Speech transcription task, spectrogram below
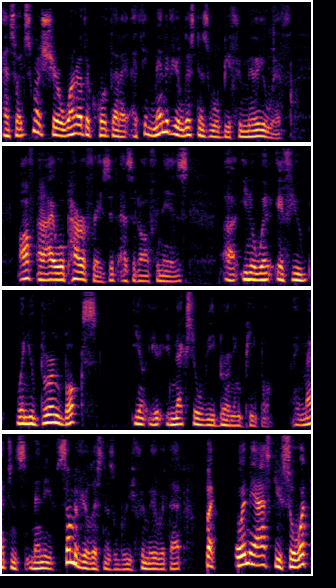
And so I just want to share one other quote that I, I think many of your listeners will be familiar with. Off, and I will paraphrase it as it often is. Uh, you know, when, if you when you burn books, you know, you, next you will be burning people. I imagine many, some of your listeners will be familiar with that. But let me ask you: So, what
